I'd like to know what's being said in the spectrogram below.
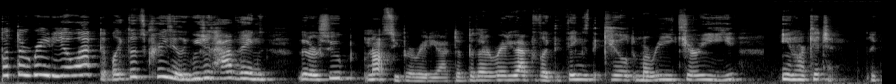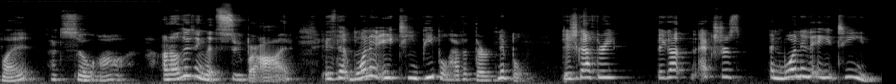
but they're radioactive. Like that's crazy. Like we just have things that are super not super radioactive, but they're radioactive like the things that killed Marie Curie in our kitchen. Like what? That's so odd. Another thing that's super odd is that 1 in 18 people have a third nipple. They just got 3. They got extras and 1 in 18.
